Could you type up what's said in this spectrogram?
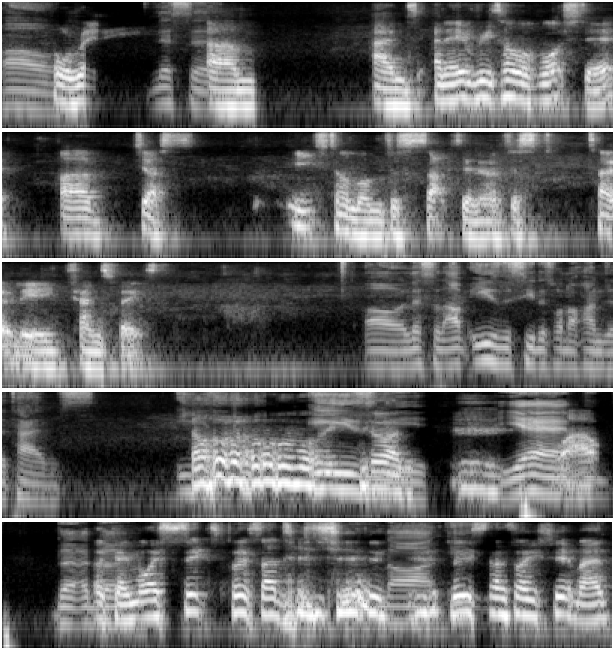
Oh, already. listen, Um, and and every time I've watched it, I've just each time I'm just sucked in. I'm just totally transfixed. oh, listen. I've easily seen this one a hundred times. Easy- Oh my easily, yeah. Wow. The, the, Okay, my six percentage. No, this sounds like shit, man.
